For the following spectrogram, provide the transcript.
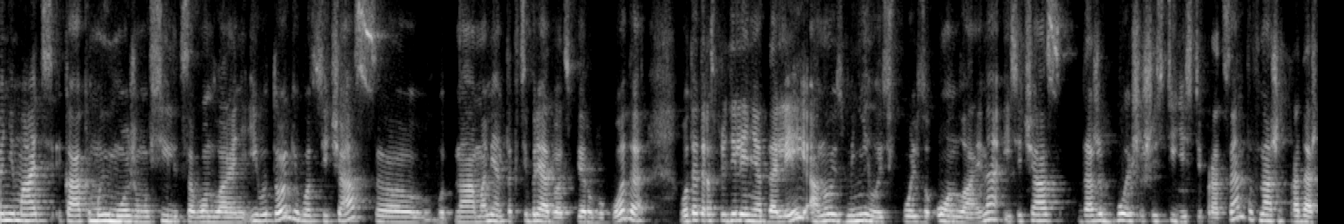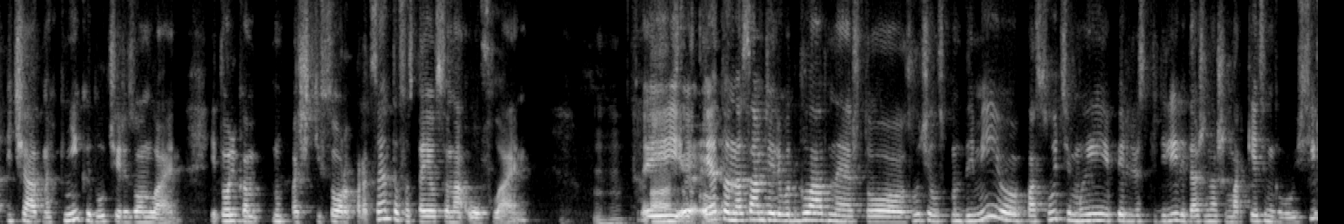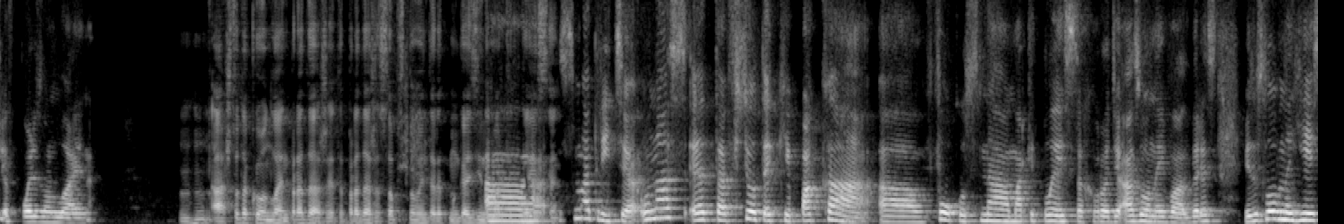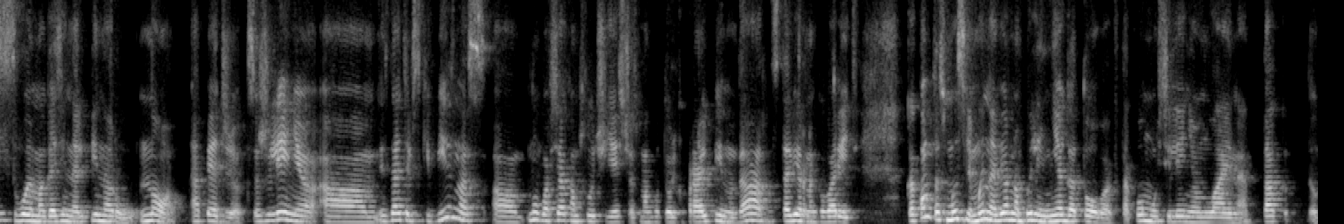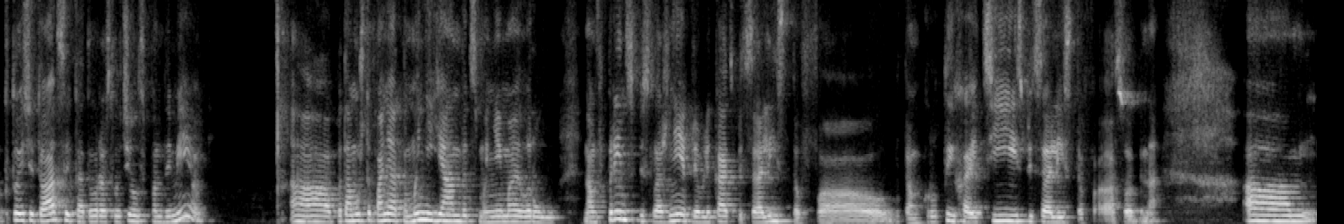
понимать, как мы можем усилиться в онлайне. И в итоге вот сейчас, э, вот на момент октября 2021 года, вот это распределение долей, оно изменилось в пользу онлайна, и сейчас даже больше 60% наших продаж печатных книг идут через онлайн, и только ну, почти 40% остается на офлайн. Угу. И а, это на самом деле вот главное, что случилось в пандемию. По сути, мы перераспределили даже наши маркетинговые усилия в пользу онлайна. А что такое онлайн-продажи? Это продажа собственного интернет-магазина, маркетплейса? смотрите, у нас это все-таки пока а, фокус на маркетплейсах вроде Озона и Wildberries. Безусловно, есть свой магазин Alpina.ru, но, опять же, к сожалению, а, издательский бизнес, а, ну, во всяком случае, я сейчас могу только про Альпину, да, достоверно говорить, в каком-то смысле мы, наверное, были не готовы к такому усилению онлайна, так, к той ситуации, которая случилась в пандемию, а, потому что, понятно, мы не Яндекс, мы не Mail.ru, нам, в принципе, сложнее привлекать специалистов, а, там, крутых IT-специалистов особенно.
